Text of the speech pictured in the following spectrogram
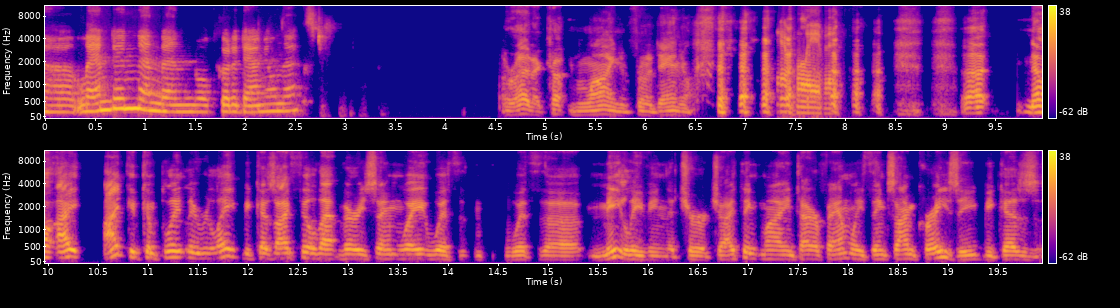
uh, Landon, and then we'll go to Daniel next. All right, I cut in line in front of Daniel. uh, no, I I could completely relate because I feel that very same way with with uh, me leaving the church. I think my entire family thinks I'm crazy because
